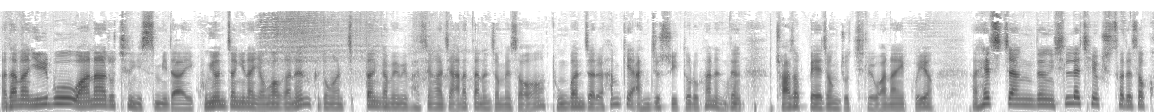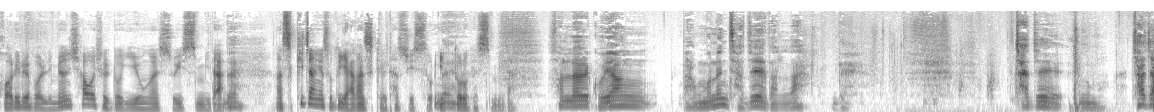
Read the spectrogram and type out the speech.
아, 다만 일부 완화 조치는 있습니다. 이 공연장이나 영화관은 그동안 집단 감염이 발생하지 않았다는 점에서 동반자를 함께 앉을 수 있도록 하는 등 좌석 배정 조치를 완화했고요. 아, 헬스장 등 실내 체육 시설에서 거리를 벌리면 샤워실도 이용할 수 있습니다. 네. 아, 스키장에서도 야간 스키를 탈수 네. 있도록 했습니다. 설날 고향 방문은 자제해 달라. 네. 자제, 뭐, 자제,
